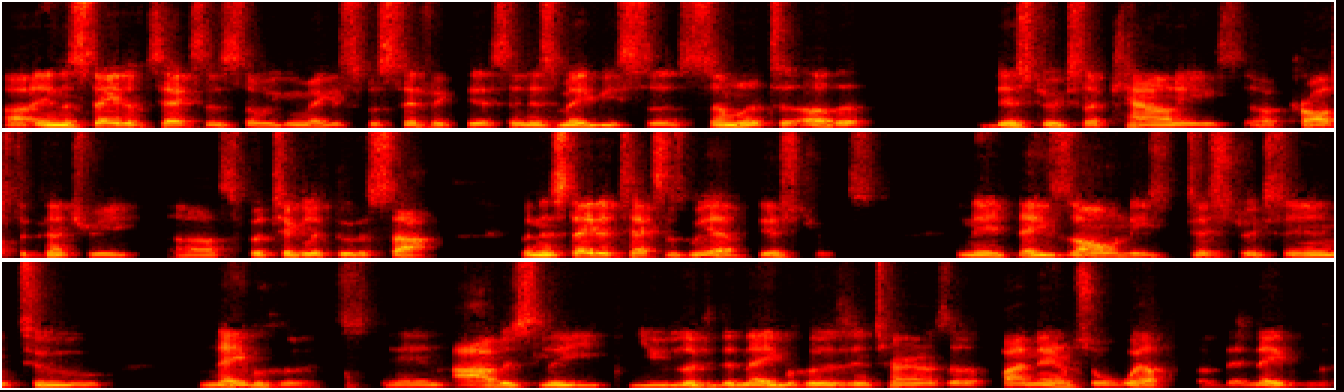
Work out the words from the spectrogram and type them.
Uh, in the state of Texas, so we can make it specific this, and this may be so similar to other districts or counties across the country, uh, particularly through the South. But in the state of Texas, we have districts, and they, they zone these districts into neighborhoods. And obviously, you look at the neighborhoods in terms of the financial wealth of that neighborhood.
